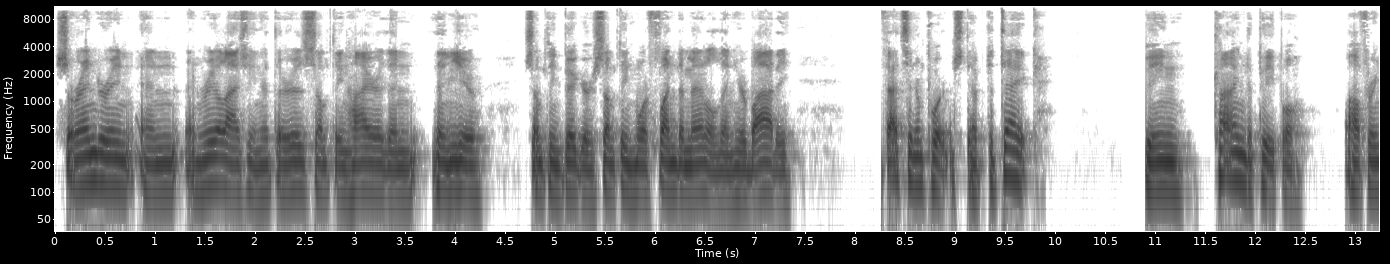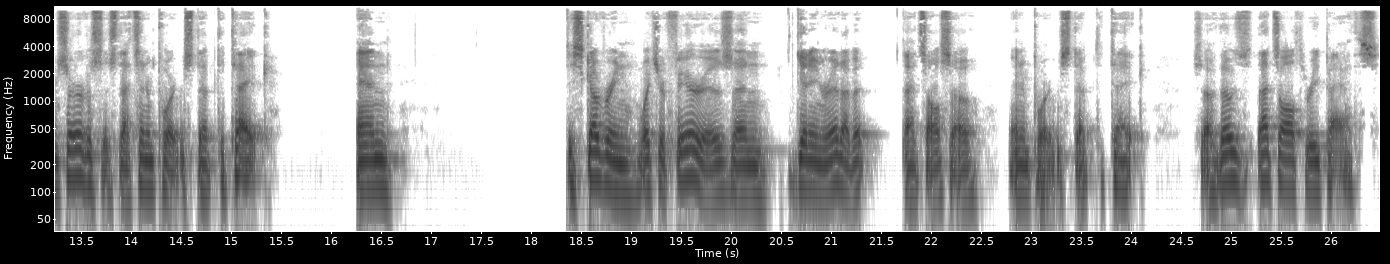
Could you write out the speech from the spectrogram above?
Surrendering and, and realizing that there is something higher than, than you, something bigger, something more fundamental than your body. That's an important step to take. Being kind to people, offering services, that's an important step to take. And discovering what your fear is and getting rid of it that's also an important step to take. So those that's all three paths.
